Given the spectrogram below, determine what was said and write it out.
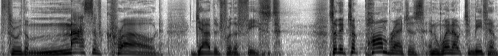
through the massive crowd gathered for the feast. So they took palm branches and went out to meet him.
